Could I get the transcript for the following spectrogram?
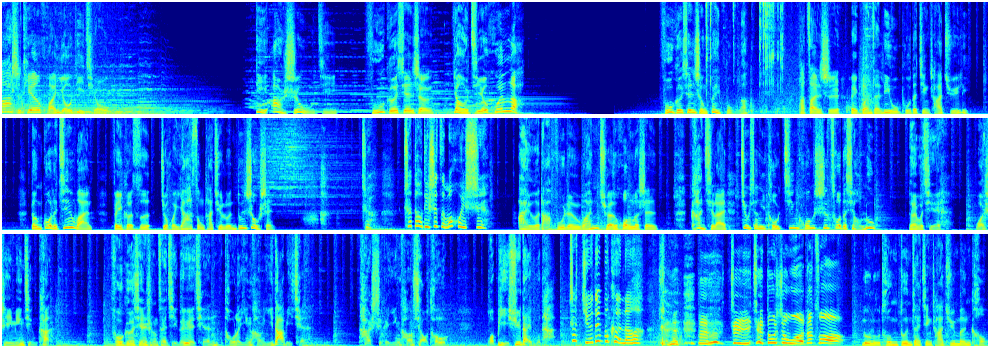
八十天环游地球》第二十五集：福格先生要结婚了。福格先生被捕了，他暂时被关在利物浦的警察局里。等过了今晚，菲克斯就会押送他去伦敦受审。这这到底是怎么回事？艾俄达夫人完全慌了神，看起来就像一头惊慌失措的小鹿。对不起，我是一名警探。福格先生在几个月前偷了银行一大笔钱，他是个银行小偷，我必须逮捕他。这绝对不可能！这一切都是我的错。路路通蹲在警察局门口，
